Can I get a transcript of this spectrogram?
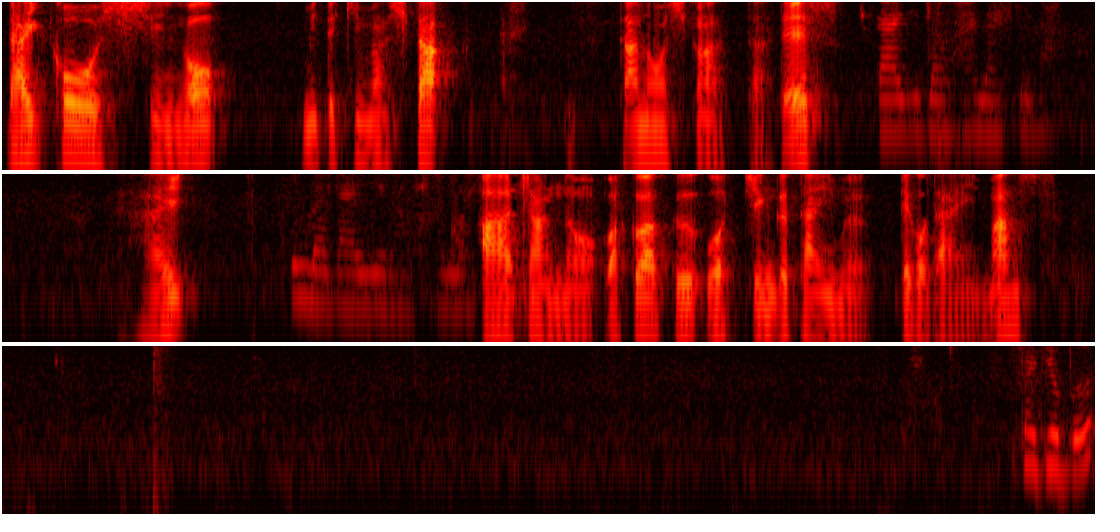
大行進を見てきました。楽しかったです。大事な話だはい。今大事な話あーちゃんのワクワクウォッチングタイムでございます。大丈夫？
